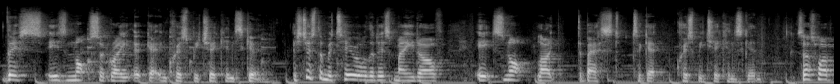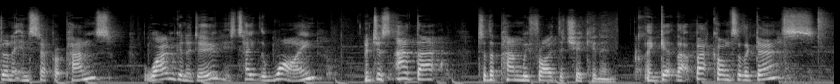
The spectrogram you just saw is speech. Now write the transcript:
This is not so great at getting crispy chicken skin. It's just the material that it's made of. It's not like the best to get crispy chicken skin. So that's why I've done it in separate pans. What I'm gonna do is take the wine and just add that to the pan we fried the chicken in. Then get that back onto the gas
